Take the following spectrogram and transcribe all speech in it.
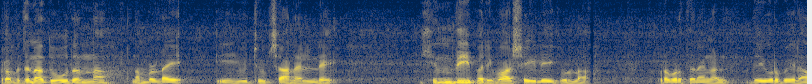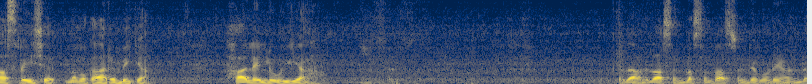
പ്രവചന ദൂത് എന്ന നമ്മളുടെ ഈ യൂട്യൂബ് ചാനലിന്റെ ഹിന്ദി പരിഭാഷയിലേക്കുള്ള പ്രവർത്തനങ്ങൾ ദൈവകൃപയിൽ ആശ്രയിച്ച് നമുക്ക് ആരംഭിക്കാം. ഹാലൂയ്യ ദാസൻ ബ്ലസൻ പാസ്റ്ററിന്റെ കൂടെയുണ്ട്.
